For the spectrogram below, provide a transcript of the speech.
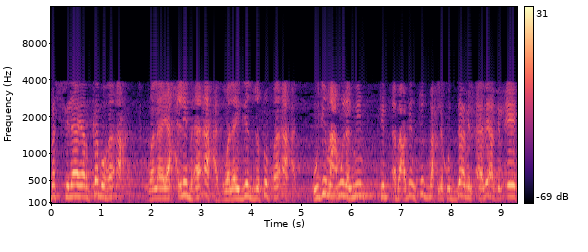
بس لا يركبها أحد ولا يحلبها أحد ولا يجز صفها أحد. ودي معمولة لمين؟ تبقى بعدين تذبح لقدام الآلهة الإيه؟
